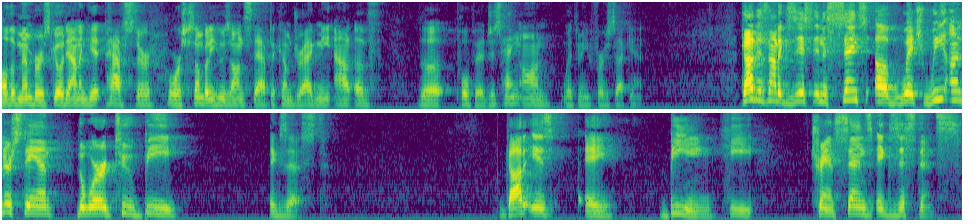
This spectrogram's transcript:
all the members go down and get pastor or somebody who's on staff to come drag me out of the pulpit. Just hang on with me for a second. God does not exist in the sense of which we understand the word to be exist. God is a being, He transcends existence.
